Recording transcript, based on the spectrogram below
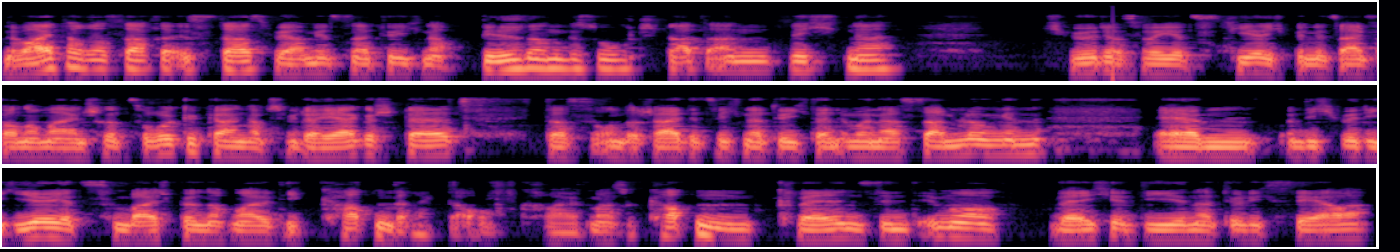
Eine weitere Sache ist das, wir haben jetzt natürlich nach Bildern gesucht, Stadtansichten. Ich würde, dass wir jetzt hier, ich bin jetzt einfach nochmal einen Schritt zurückgegangen, habe es wieder hergestellt. Das unterscheidet sich natürlich dann immer nach Sammlungen. Ähm, und ich würde hier jetzt zum Beispiel nochmal die Karten direkt aufgreifen. Also Kartenquellen sind immer welche, die natürlich sehr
